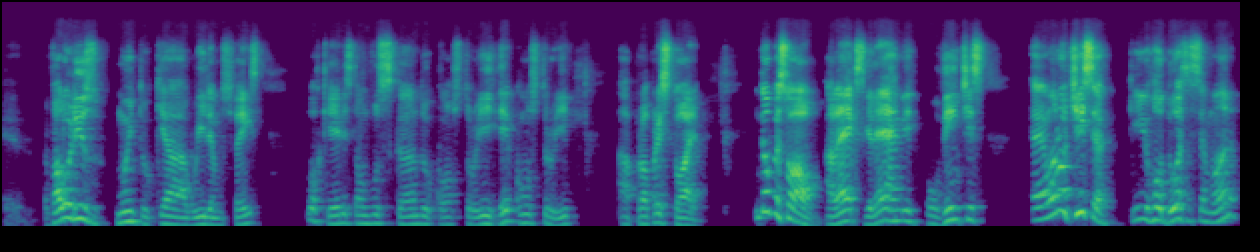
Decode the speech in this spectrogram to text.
é, valorizo muito o que a Williams fez, porque eles estão buscando construir, reconstruir a própria história. Então, pessoal, Alex, Guilherme, ouvintes, é uma notícia que rodou essa semana.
